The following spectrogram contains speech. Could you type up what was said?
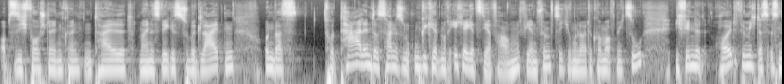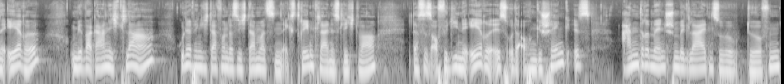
ob sie sich vorstellen könnten, Teil meines Weges zu begleiten. Und was total interessant ist und umgekehrt mache ich ja jetzt die Erfahrung, 54 ne? junge Leute kommen auf mich zu. Ich finde heute für mich, das ist eine Ehre und mir war gar nicht klar, unabhängig davon, dass ich damals ein extrem kleines Licht war, dass es auch für die eine Ehre ist oder auch ein Geschenk ist, andere Menschen begleiten zu dürfen.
